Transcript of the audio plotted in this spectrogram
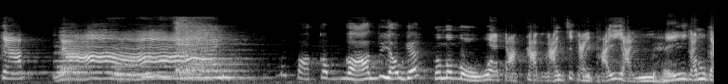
鴿眼。乜白鴿眼都有嘅？咁啊冇啊，白鴿眼即係睇人唔起咁解。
